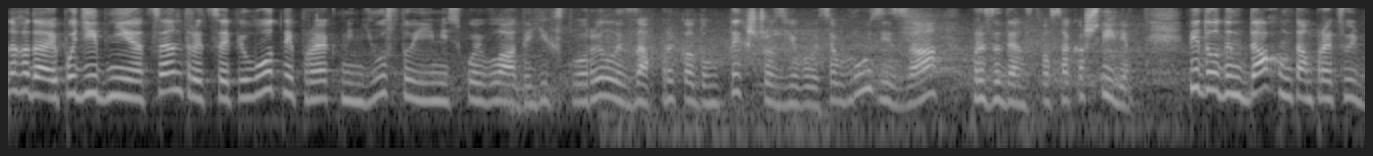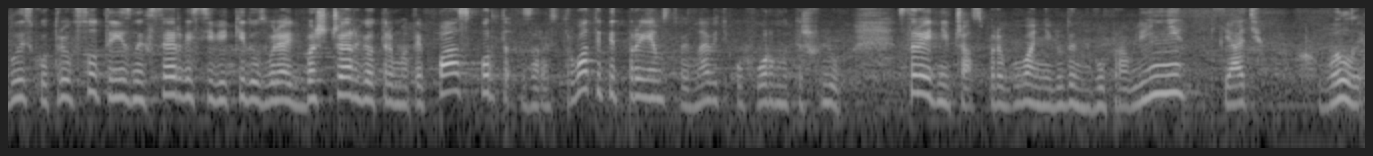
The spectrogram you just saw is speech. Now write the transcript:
Нагадаю, подібні центри це пілотний проект мін'юсту і міської влади. Їх створили за прикладом тих, що з'явилися в Грузії за президентства Саакашвілі. Під одним дахом там працюють близько 300 різних сервісів, які дозволяють без черги отримати паспорт, зареєструвати підприємство і навіть оформити шлюб. Середній час перебування людини в управлінні 5 хвилин.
